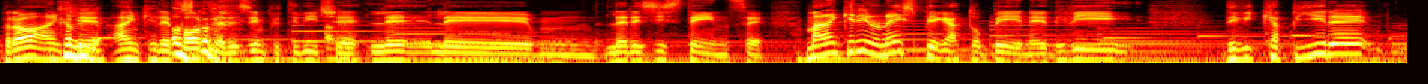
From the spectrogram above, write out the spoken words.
Però anche, anche le porte, scop- ad esempio, ti dice le, le, mh, le resistenze. Ma anche lì non è spiegato bene. Devi, devi capire.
